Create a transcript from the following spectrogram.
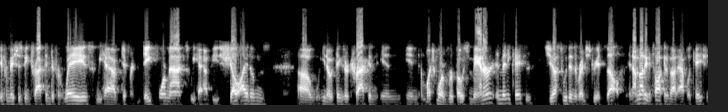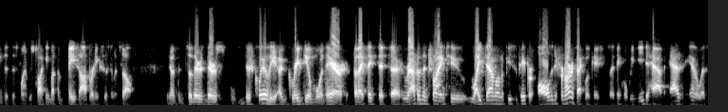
information is being tracked in different ways. We have different date formats. We have these shell items. Uh, you know, things are tracked in, in, in a much more verbose manner in many cases, just within the registry itself. And I'm not even talking about applications at this point. I'm just talking about the base operating system itself. You know, so there's there's there's clearly a great deal more there. But I think that uh, rather than trying to write down on a piece of paper all the different artifact locations, I think what we need to have as analysts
